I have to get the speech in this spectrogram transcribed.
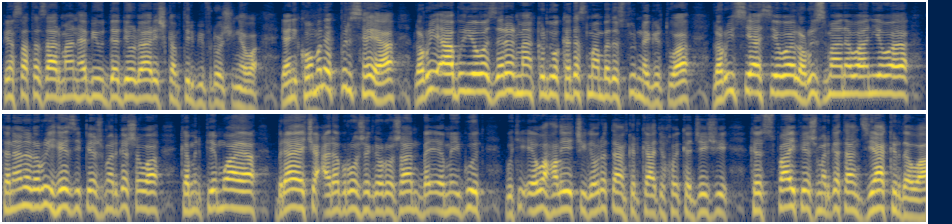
پێنج سەد هەزارمان هەبی و دە دۆلاریش کەمتر بیفرۆشینەوە یانی کۆمەڵێک پرس هەیە لە ڕووی ئابووریەوە زەرەرمان کردووە کە دەستمان بە دەستور نەگرتووە لە ڕووی سیاسیەوە لە ڕووی زمانەوانیەوە تەنانە لە ڕووی هێزی پێشمەرگەشەوە کە من پێم وایە برایەکی عەرەب ڕۆژێک لە ڕۆژان بە ئێمەی گوت گوتی ئێوە هەڵەیەکی گەورەتان کرد کاتی خۆی کە جێژی کە سوپای پێشمەرگەتان جیا کردەوە،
